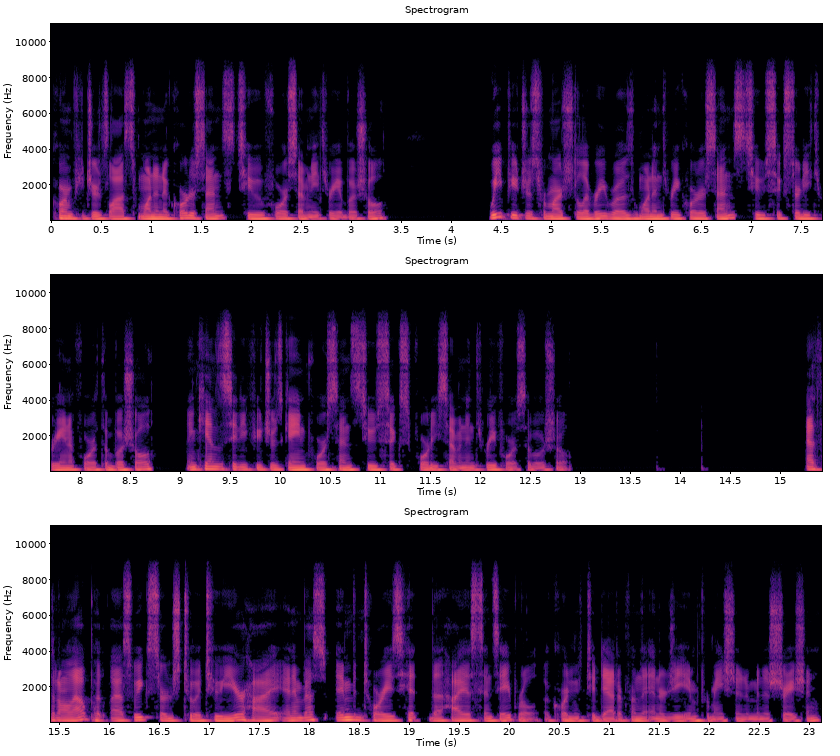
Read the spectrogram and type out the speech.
Corn futures lost one and a quarter cents to 473 a bushel. Wheat futures for March delivery rose one and three quarter cents to 633 and a fourth a bushel, and Kansas City futures gained four cents to 647 and three fourths a bushel. Ethanol output last week surged to a two year high, and invest- inventories hit the highest since April, according to data from the Energy Information Administration.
